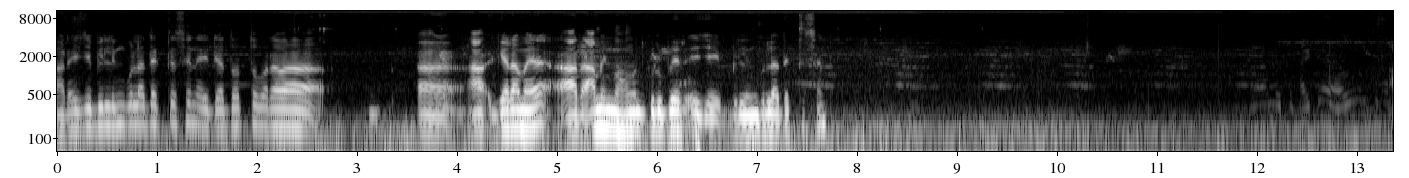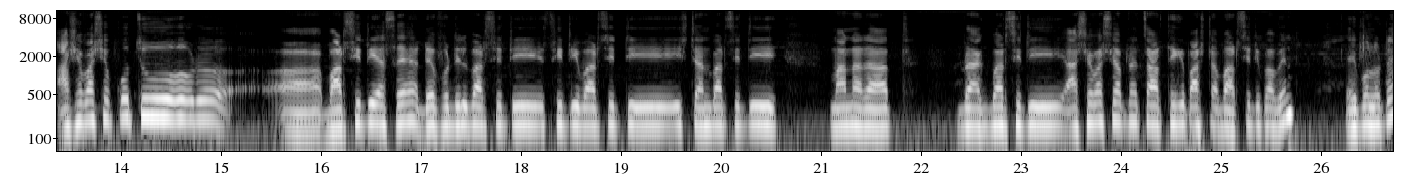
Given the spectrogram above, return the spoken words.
আর এই যে বিল্ডিংগুলো দেখতেছেন এইটা দত্তপাড়া গ্রামের আর আমিন মোহাম্মদ গ্রুপের এই যে বিল্ডিংগুলো দেখতেছেন। আশেপাশে প্রচুর ভার্সিটি আছে Daffodil varsity city varsity eastern varsity Manarat BRAC varsity আশেপাশে আপনার চার থেকে পাঁচটা ভার্সিটি পাবেন এই প্লটে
